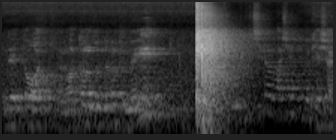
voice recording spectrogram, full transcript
근데 또 어, 어떤 분들은 분명히 치라고 하시는 분도 계셔요.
